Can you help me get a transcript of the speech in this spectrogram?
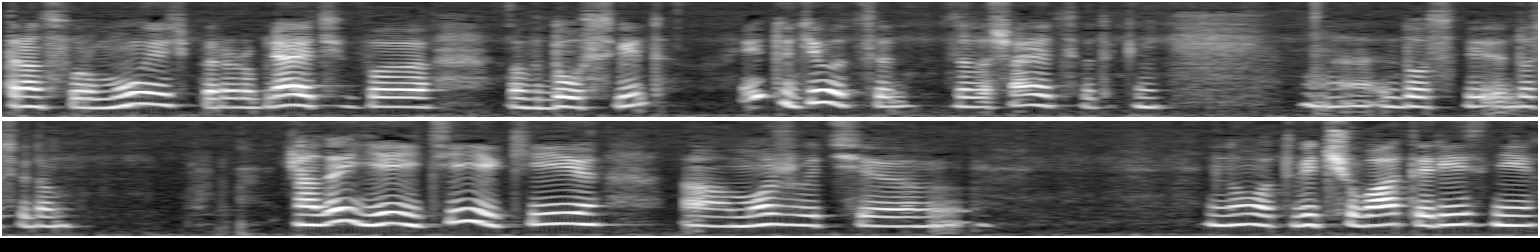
трансформують, переробляють в, в досвід. І тоді оце залишається таким досвідом. Але є і ті, які можуть е, ну, от, відчувати різні,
